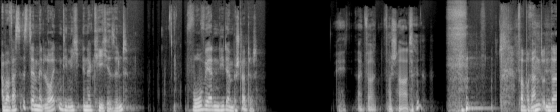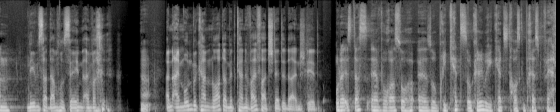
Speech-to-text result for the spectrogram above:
Aber was ist denn mit Leuten, die nicht in der Kirche sind? Wo werden die denn bestattet? Ey, einfach verscharrt. Verbrannt und dann, Neben Saddam Hussein einfach ja. an einem unbekannten Ort, damit keine Wallfahrtsstätte da entsteht. Oder ist das, äh, woraus so, äh, so Briketts, so Grillbriketts draus gepresst werden?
